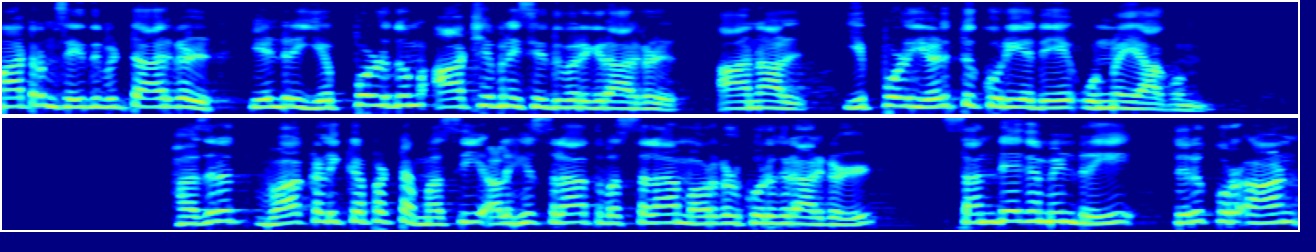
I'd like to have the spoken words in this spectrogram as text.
மாற்றம் செய்து விட்டார்கள் என்று எப்பொழுதும் ஆட்சேபனை செய்து வருகிறார்கள். ஆனால் இப்பொழுது எடுத்துக்கூறியதே உண்மையாகும். ஹசரத் வாக்களிக்கப்பட்ட மசி அலிஹிஸ்லாத் வசலாம் அவர்கள் கூறுகிறார்கள் சந்தேகமின்றி திருக்குர் ஆன்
